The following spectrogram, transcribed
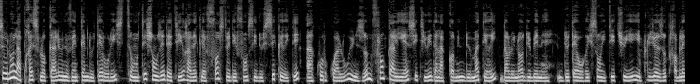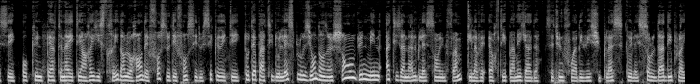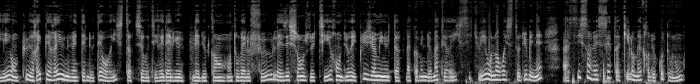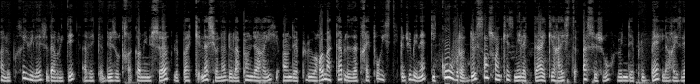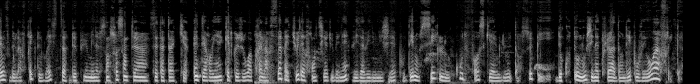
Selon la presse locale, une vingtaine de terroristes ont échangé des tirs avec les forces de défense et de sécurité à Kourkoualou, une zone frontalière située dans la commune de Materi, dans le nord du Bénin. Deux terroristes ont été tués et plusieurs autres blessés. Aucune perte n'a été enregistrée dans le rang des forces de défense et de sécurité. Tout est parti de l'explosion dans un champ d'une mine artisanale blessant une femme qui l'avait heurtée par mégade. C'est une fois arrivés sur place que les soldats déployés ont pu repérer une vingtaine de terroristes se retirer des lieux. Les deux camps ont ouvert le feu. Les échanges de tirs ont duré plusieurs minutes. La commune de Matéry, située au nord-ouest du Bénin, à 627 km de Cotonou, a le privilège d'abriter, avec deux autres communes sœurs, le parc national de la Pandari, un des plus remarquables attraits touristiques du Bénin, qui couvre 275 000 hectares et qui reste à ce jour l'une des plus belles réserves de l'Afrique de l'Ouest depuis 1961. Cette attaque intervient quelques jours après la fermeture des frontières du Bénin vis-à-vis du Niger pour dénoncer le coup de force qui a eu lieu dans ce pays. De Cotonou, Ginette Fleur Dandé pour VO Afrique.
